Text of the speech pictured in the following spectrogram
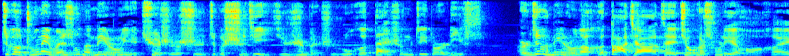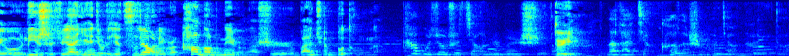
这个竹内文书的内容也确实是这个世界以及日本是如何诞生的这段历史。而这个内容呢，和大家在教科书里也好，还有历史学家研究这些资料里边看到的内容呢，是完全不同的。他不就是讲日本史的？对。那他讲课的时候讲哪一段？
